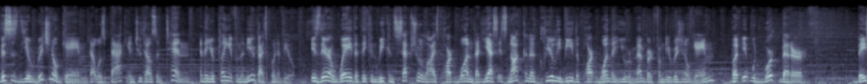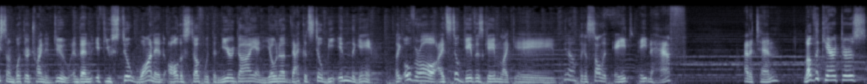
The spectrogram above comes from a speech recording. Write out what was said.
this is the original game that was back in 2010, and then you're playing it from the NieR guy's point of view. Is there a way that they can reconceptualize part one that, yes, it's not going to clearly be the part one that you remembered from the original game, but it would work better based on what they're trying to do. And then if you still wanted all the stuff with the Nier guy and Yona, that could still be in the game. Like overall, I'd still give this game like a, you know, like a solid eight, eight and a half out of 10. Love the characters.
